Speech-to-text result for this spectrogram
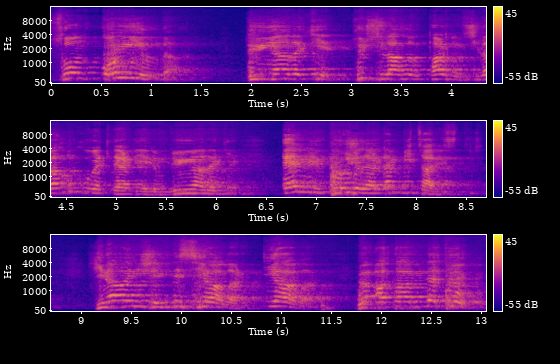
son 10 yılda dünyadaki Türk silahlı pardon silahlı kuvvetler diyelim dünyadaki en büyük projelerden bir tanesidir. Yine aynı şekilde SİHA'lar, İHA'lar ve akabinde TOG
